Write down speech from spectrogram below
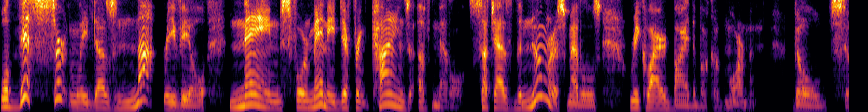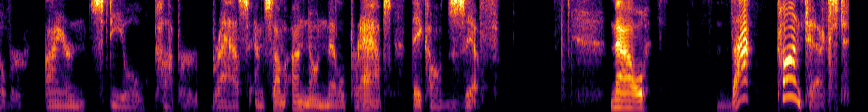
Well, this certainly does not reveal names for many different kinds of metal, such as the numerous metals required by the Book of Mormon gold, silver, iron, steel, copper, brass, and some unknown metal, perhaps they called Ziff. Now, that context,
